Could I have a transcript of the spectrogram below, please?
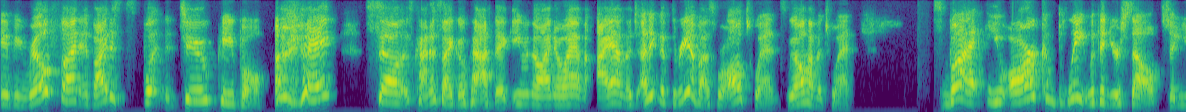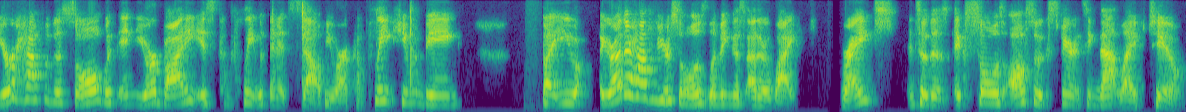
it'd be real fun if I just split into two people. Okay. So it's kind of psychopathic, even though I know I am, I am, I think the three of us, we're all twins. We all have a twin, but you are complete within yourself. So your half of the soul within your body is complete within itself. You are a complete human being, but you, your other half of your soul is living this other life. Right. And so this soul is also experiencing that life too.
